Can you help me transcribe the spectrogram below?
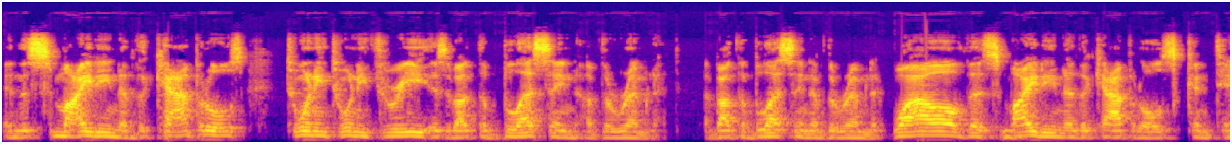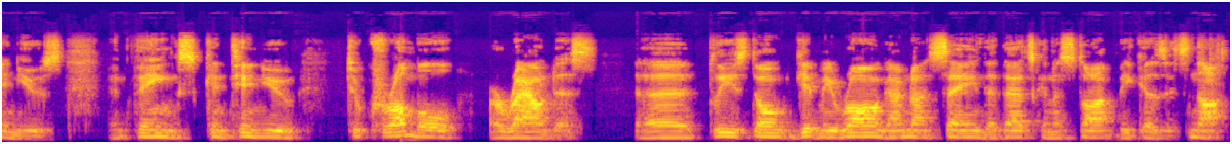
and the smiting of the capitals, 2023 is about the blessing of the remnant, about the blessing of the remnant, while the smiting of the capitals continues and things continue to crumble around us. Uh, please don't get me wrong. I'm not saying that that's going to stop because it's not.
